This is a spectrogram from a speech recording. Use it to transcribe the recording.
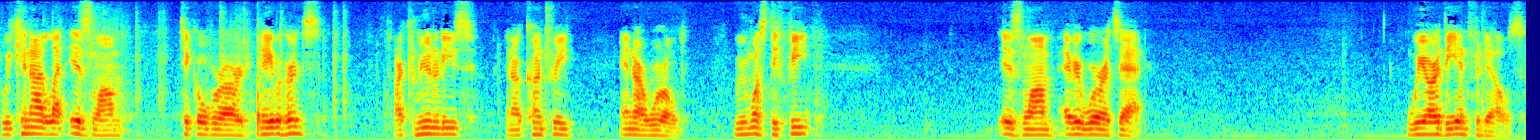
We cannot let Islam take over our neighborhoods, our communities, and our country, and our world. We must defeat Islam everywhere it's at. We are the infidels.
